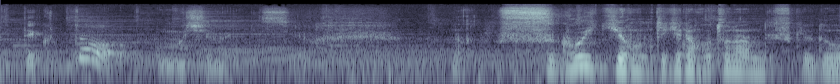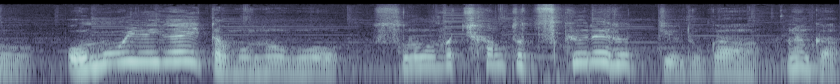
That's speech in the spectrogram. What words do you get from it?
っていくと面白いですよすごい基本的なことなんですけど思い描いたものをそのままちゃんと作れるっていうのがなんか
